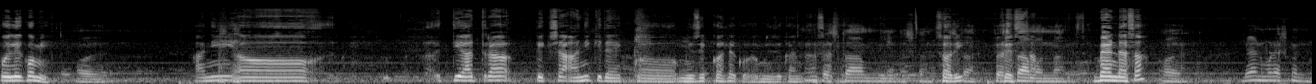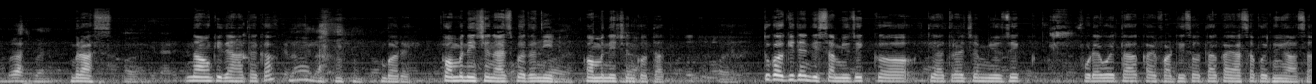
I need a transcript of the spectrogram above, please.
पयलीं कमी. आनी तियात्रा पेक्षा आनी कितें म्युजीक कसलें म्युजिकान. म्हणना बँड आसा बँड म्हण अशें करून ब्रास बँड ब्रास नांव कितें आहा ताका ना ना बरें combination as per the need. Combination करतात तुका कितें दिसता म्युजीक तियात्राचें म्युजीक फुडें वयता काय फाटीं सरता काय आसा पळय आसा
